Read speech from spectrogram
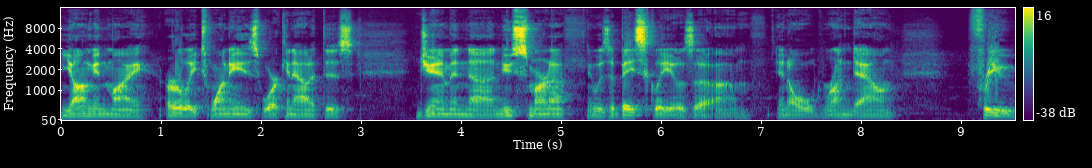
young in my early 20s, working out at this gym in uh, New Smyrna, it was a, basically it was a, um, an old rundown free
